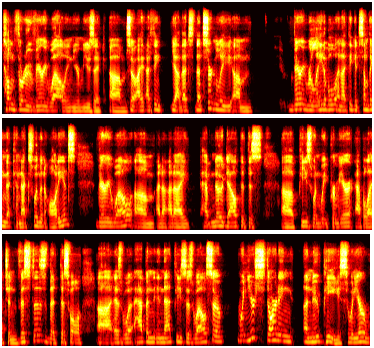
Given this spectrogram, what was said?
come through very well in your music. Um, so I, I think, yeah, that's that's certainly um, very relatable, and I think it's something that connects with an audience very well. Um, and, I- and I have no doubt that this uh, piece, when we premiere Appalachian Vistas, that this will uh, is what happened in that piece as well. So when you're starting a new piece, when you're,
